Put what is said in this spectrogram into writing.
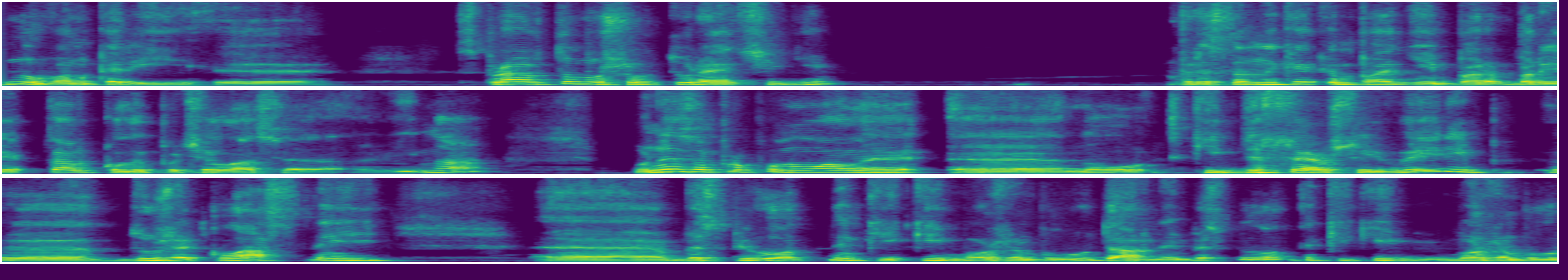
ну, в Анкарі. Е, Справа в тому, що в Туреччині представники компанії Бар- Бар'яктар, коли почалася війна, вони запропонували е, ну, такий дешевший виріб, е, дуже класний безпілотник, який можна було ударний безпілотник, який можна було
